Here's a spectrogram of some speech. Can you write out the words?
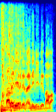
他那边在哪里？别别别。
